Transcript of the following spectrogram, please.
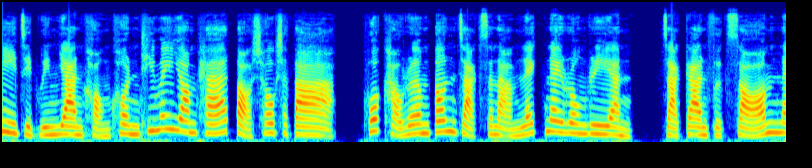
มีจิตวิญญาณของคนที่ไม่ยอมแพ้ต่อโชคชะตา พวกเขาเริ่มต้นจากสนามเล็กในโรงเรียน จากการฝึกซ้อมใน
